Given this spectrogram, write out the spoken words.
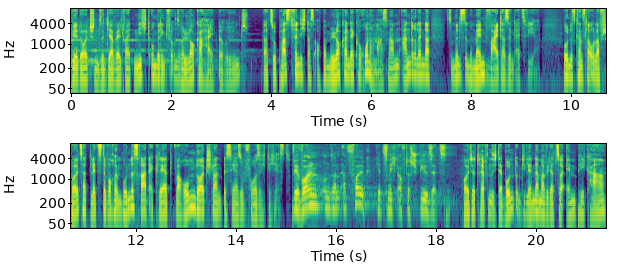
Wir Deutschen sind ja weltweit nicht unbedingt für unsere Lockerheit berühmt. Dazu passt, finde ich, dass auch beim Lockern der Corona-Maßnahmen andere Länder zumindest im Moment weiter sind als wir. Bundeskanzler Olaf Scholz hat letzte Woche im Bundesrat erklärt, warum Deutschland bisher so vorsichtig ist. Wir wollen unseren Erfolg jetzt nicht auf das Spiel setzen. Heute treffen sich der Bund und die Länder mal wieder zur MPK,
